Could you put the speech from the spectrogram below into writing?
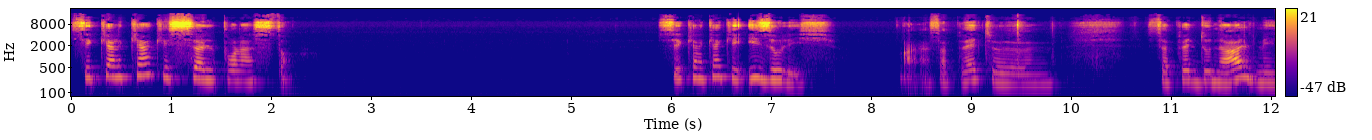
C'est quelqu'un qui est seul pour l'instant. C'est quelqu'un qui est isolé. Voilà, ça peut être... Euh, ça peut être Donald, mais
